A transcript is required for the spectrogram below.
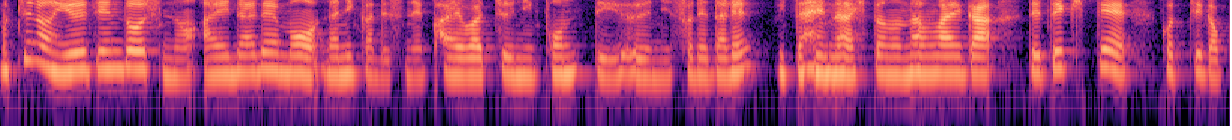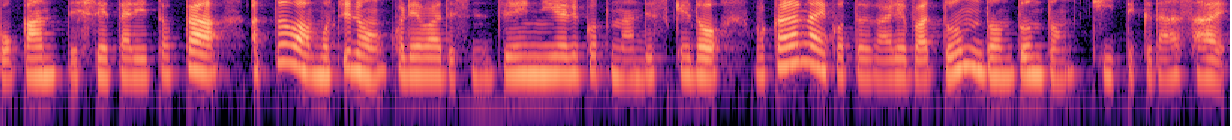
もちろん友人同士の間でも何かですね、会話中にポンっていう風にそれ誰？みたいな人の名前が出てきて、こっちがポカンってしてたりとか、あとはもちろんこれはですね、全員に言えることなんですけど、わからないことがあればどんどんどんどん聞いてください。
